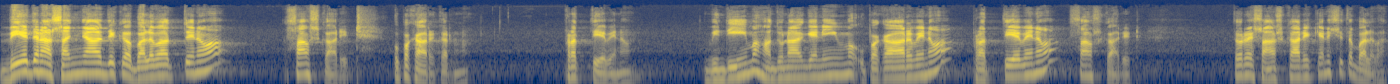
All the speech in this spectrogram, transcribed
වේදනා සංඥා දෙක බලවත් වෙනවා සංස්කාරයට. උපකාර කරනවා. ප්‍රත්‍ය වෙනවා. විඳීම හඳුනා ගැනීම උපකාර වෙනවා ප්‍රත්‍ය වෙනවා සංස්කාරයට. ඒතොර සංස්කාරය කියන්නේ සිත බලවත්.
